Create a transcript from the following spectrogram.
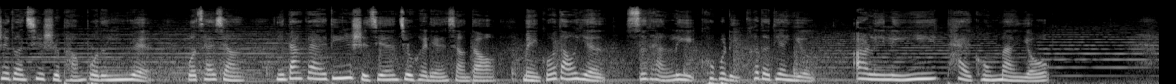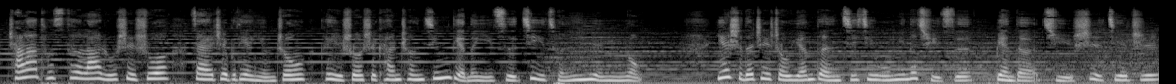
这段气势磅礴的音乐，我猜想你大概第一时间就会联想到美国导演斯坦利·库布里克的电影《二零零一太空漫游》。查拉图斯特拉如是说，在这部电影中可以说是堪称经典的一次寄存音乐运用，也使得这首原本籍籍无名的曲子变得举世皆知。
